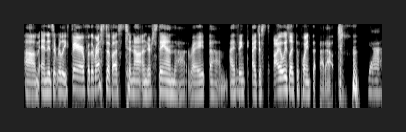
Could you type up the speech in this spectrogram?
um, and is it really fair for the rest of us to not understand that right um, i mm-hmm. think i just i always like to point that out yeah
